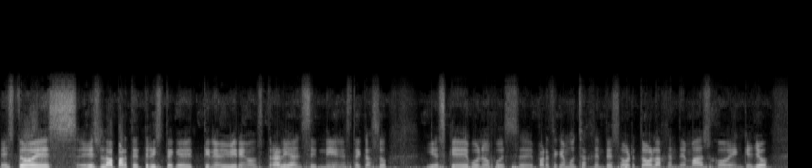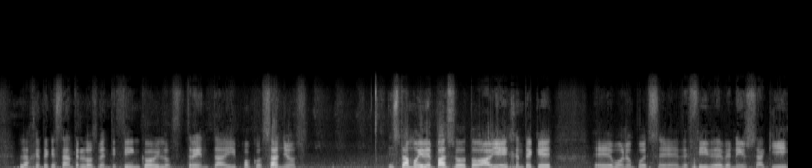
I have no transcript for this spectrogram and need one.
Esto es, es la parte triste que tiene vivir en Australia, en Sydney en este caso. Y es que, bueno, pues eh, parece que mucha gente, sobre todo la gente más joven que yo, la gente que está entre los 25 y los 30 y pocos años, está muy de paso. Todavía hay gente que eh, bueno, pues eh, decide venirse aquí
